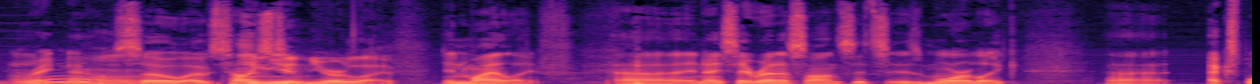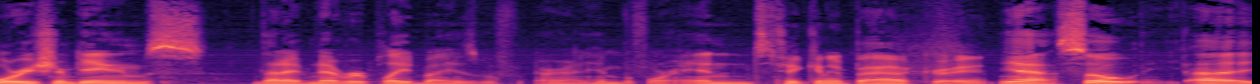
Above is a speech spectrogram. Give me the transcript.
right now. Oh. So I was telling Just you in your life. in my life, uh, and I say Renaissance. It's is more like uh, exploration of games that I've never played by his bef- or him before, and Taking it back, right? yeah, so uh,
